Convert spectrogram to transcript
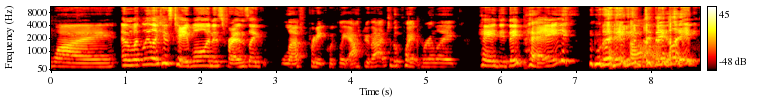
why? And luckily, like his table and his friends like left pretty quickly after that to the point where like, hey, did they pay? like, did they like?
